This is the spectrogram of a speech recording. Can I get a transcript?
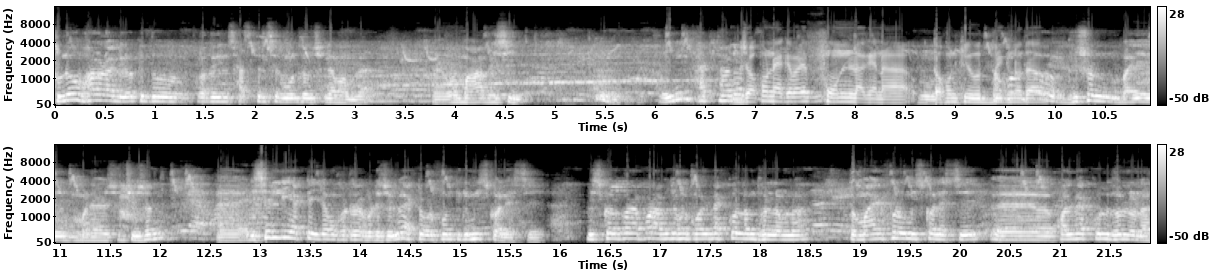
শুনেও ভালো লাগল, কিন্তু কতদিন সাসপেন্সের মধ্যেও ছিলাম আমরা। ওর মা বেশি। যখন একেবারে ফোন লাগে না তখন কি উদ্বিগ্নতা ভীষণ বাজে মানে সিচুয়েশন রিসেন্টলি একটা এরকম ঘটনা ঘটেছিল একটা ওর ফোন থেকে মিস কল এসছে। মিস কল করার পর আমি যখন কল ব্যাক করলাম ধরলাম না। তো মায়ের ফোনও মিস কল এসছে। কল ব্যাক করলে ধরলো না।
